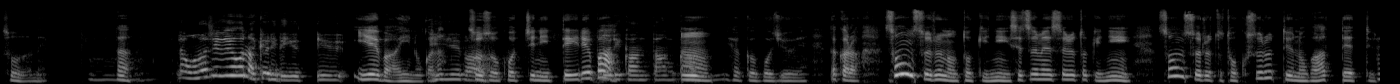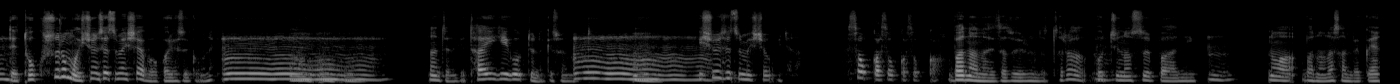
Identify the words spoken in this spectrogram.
そうだね。うん。だ同じような距離で言う言えばいいのかな？そうそうこっちに行っていればより簡単か、うん、150円だから損するの時に説明する時に損すると得するっていうのがあってって言って、うん。得するも一緒に説明しちゃえば分かりやすいかもね。うんうんうんうんうん。なんていうんだっけ？対義語っていうんだっけそういうの、うんうんうん。うんうん。一緒に説明しちゃおうみたいな。そっかそっかそっか。バナナで例えるんだったら、こっちのスーパーにうんのはバナナ300円。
